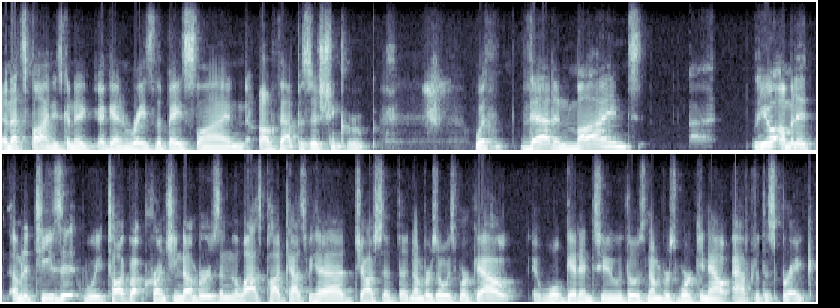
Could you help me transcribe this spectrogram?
and that's fine. He's going to again raise the baseline of that position group. With that in mind, uh, you know, I'm gonna I'm gonna tease it. We talked about crunchy numbers in the last podcast we had. Josh said the numbers always work out. We'll get into those numbers working out after this break.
